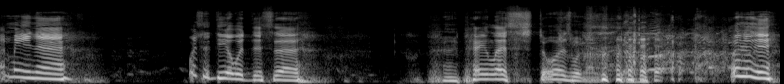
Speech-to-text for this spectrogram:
I mean, uh, what's the deal with this? Uh, pay less stores with what is it?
